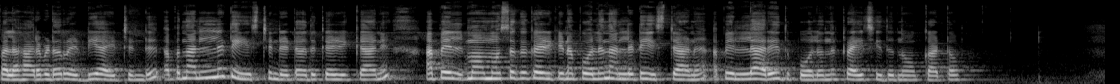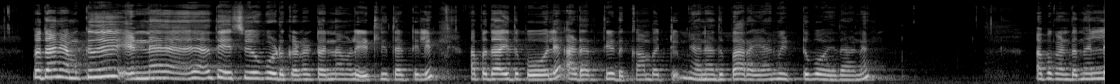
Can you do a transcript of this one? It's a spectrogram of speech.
പലഹാരം ഇവിടെ റെഡി ആയിട്ടുണ്ട്. അപ്പോൾ നല്ല ടേസ്റ്റ് ഉണ്ട് കേട്ടോ അത് കഴിക്കാൻ അപ്പോൾ മോമോസൊക്കെ കഴിക്കണ പോലെ നല്ല ടേസ്റ്റാണ് അപ്പോൾ എല്ലാവരും ഇതുപോലെ ഒന്ന് ട്രൈ ചെയ്ത് നോക്കാം കേട്ടോ അപ്പോൾ ഇതാ നമുക്കിത് എണ്ണ തേച്ച് കൊടുക്കണം കേട്ടോ നമ്മൾ ഇഡ്ഡലി തട്ടിൽ അപ്പോൾ ഇതാ ഇതുപോലെ അടർത്തി എടുക്കാൻ പറ്റും. ഞാനത് പറയാൻ വിട്ടുപോയതാണ് അപ്പോൾ കണ്ടോ നല്ല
